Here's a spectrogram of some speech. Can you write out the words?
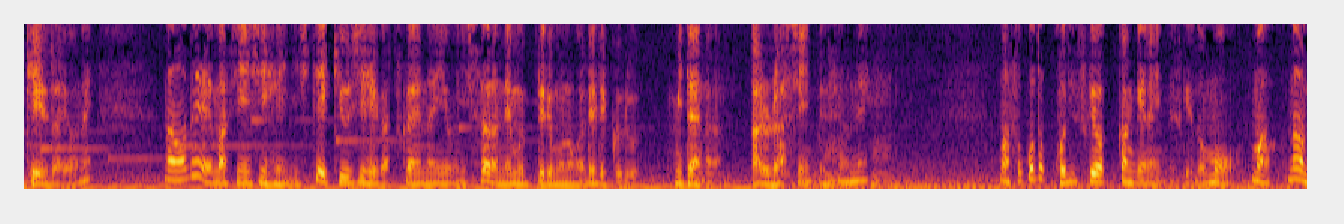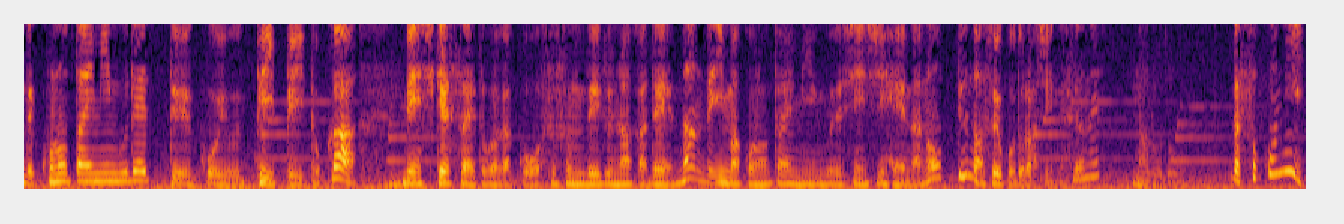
経済をね。なので、まあ、新紙幣にして、旧紙幣が使えないようにしたら眠ってるものが出てくる、みたいな、あるらしいんですよね。まあ、そことこじつけは関係ないんですけども、まあ、なので、このタイミングでっていう、こういうペイペイとか、うん電子決済とかがこう進んでいる中で、なんで今このタイミングで新紙幣なのっていうのはそういうことらしいんですよね。なるほど。だからそこに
